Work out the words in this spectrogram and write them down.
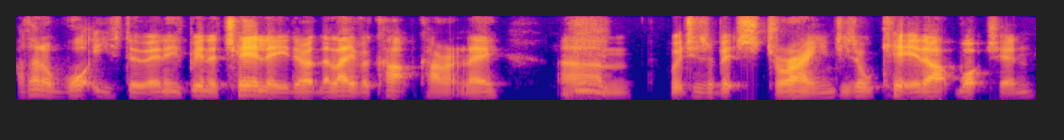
I don't know what he's doing. He's been a cheerleader at the Laver Cup currently, um, which is a bit strange. He's all kitted up watching,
